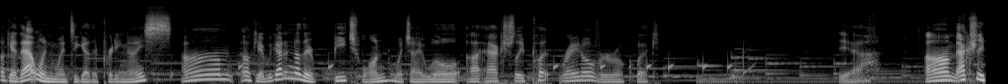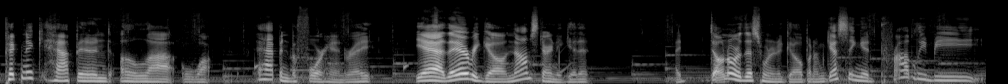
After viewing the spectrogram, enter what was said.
okay, that one went together pretty nice. Um, okay, we got another beach one, which I will uh, actually put right over real quick. Yeah. Um, actually, picnic happened a lot. It happened beforehand, right? Yeah, there we go. Now I'm starting to get it. I don't know where this one to go, but I'm guessing it'd probably be...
